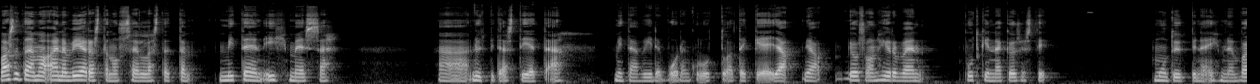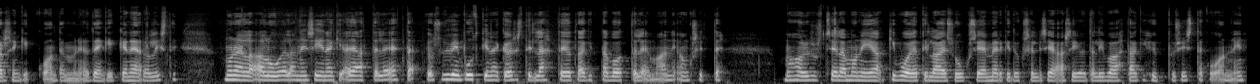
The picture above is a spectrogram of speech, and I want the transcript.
Vastata ja mä oon aina vierastanut sellaista, että miten ihmeessä ää, nyt pitäisi tietää, mitä viiden vuoden kuluttua tekee. Ja, ja jos on hirveän putkin näköisesti mun tyyppinen ihminen, varsinkin kun on tämmöinen jotenkin generalisti monella alueella, niin siinäkin ajattelee, että jos hyvin putkinäköisesti lähtee jotakin tavoittelemaan, niin onko sitten mahdollisuus siellä monia kivoja tilaisuuksia ja merkityksellisiä asioita livahtaakin hyppysistä, kun on niin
